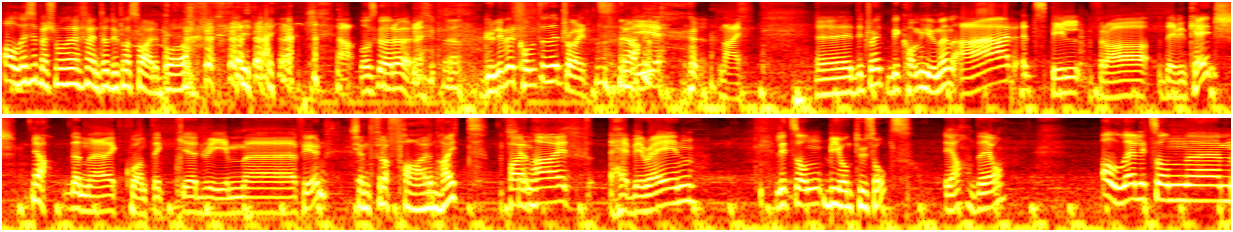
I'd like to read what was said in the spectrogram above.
Alle disse spørsmålene forventer jeg at du kan svare på. Ja, nå skal dere høre. Gulliver kom til Detroit. I, nei. Uh, Detroit Become Human er et spill fra David Cage. Ja, Denne Quantic Dream-fyren. Kjent fra Fahrenheit. Fahrenheit, Heavy Rain. Litt sånn Beyond Two Souls. Ja, det òg. Alle litt sånn ehm,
